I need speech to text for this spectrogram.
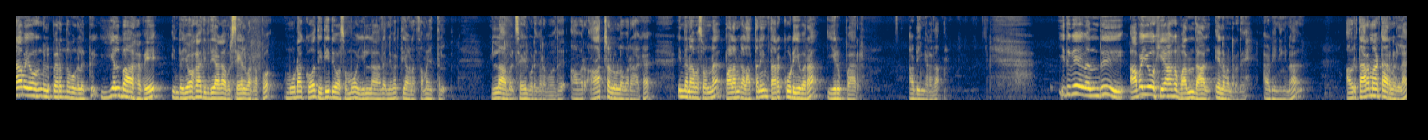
நாம யோகங்கள் பிறந்தவங்களுக்கு இயல்பாகவே இந்த யோகாதிபதியாக அவர் செயல்படுறப்போ முடக்கோ திதி தோஷமோ இல்லாத நிவர்த்தியான சமயத்தில் இல்லாமல் செயல்படுகிற போது அவர் ஆற்றல் உள்ளவராக இந்த நாம் சொன்ன பலன்கள் அத்தனையும் தரக்கூடியவராக இருப்பார். அப்படிங்கிறதா. இதுவே வந்து அவயோகியாக வந்தால் என்ன பண்ணுறது அப்படின்னிங்கன்னா அவர் தரமாட்டார்னு இல்லை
